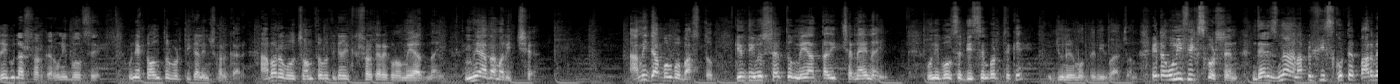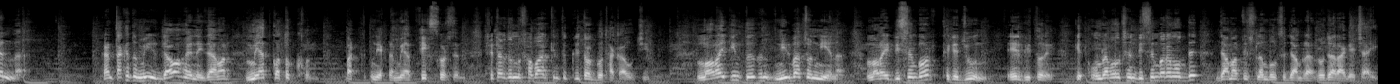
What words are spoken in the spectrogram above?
রেগুলার সরকার, উনি বলছে, উনি একটা অন্তর্বর্তীকালীন সরকার। আবারও বলছে, অন্তর্বর্তীকালীন সরকারের কোনো মেয়াদ নাই। মেয়াদ আমার ইচ্ছা। আমি যা বলব বাস্তব। কিন্তু ইউনুস সাহেব তো মেয়াদ তার ইচ্ছা নেয় নাই। উনি বলছে ডিসেম্বর থেকে জুনের মধ্যে নির্বাচন। এটা উনি ফিক্স করছেন। দ্যার ইজ না আপনি ফিক্স করতে পারবেন না। কারণ তাকে তো দেওয়া হয়নি যে আমার মেয়াদ কতক্ষণ। বাট উনি একটা মেয়াদ ফিক্স করছেন। সেটার জন্য সবার কিন্তু কৃতজ্ঞ থাকা উচিত। লড়াই কিন্তু এখন নির্বাচন নিয়ে না। লড়াই ডিসেম্বর থেকে জুন এর ভিতরে। ওনারা বলছেন ডিসেম্বরের মধ্যে জামাত ইসলাম বলছে যে আমরা রোজার আগে চাই।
